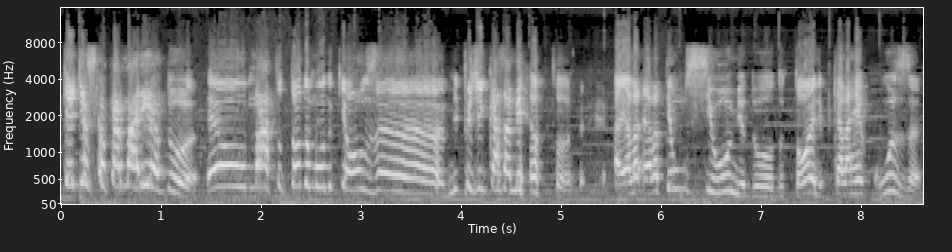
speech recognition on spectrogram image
Quem disse que eu quero marido? Eu mato todo mundo que ousa me pedir em casamento. Aí ela, ela tem um ciúme do, do Tony, porque ela recusa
